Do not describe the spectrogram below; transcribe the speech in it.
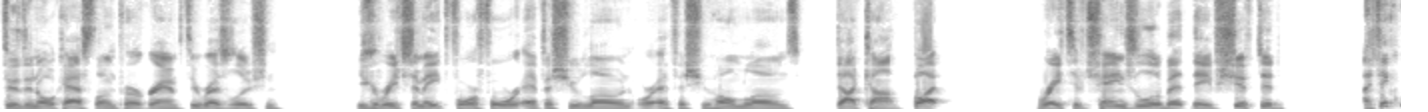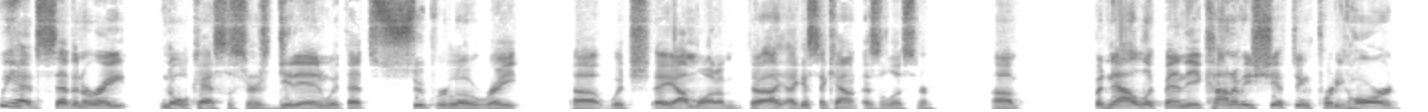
through the Nolecast loan program through resolution. You can reach them 844 FSU loan or FSUhomeloans.com. But rates have changed a little bit. They've shifted. I think we had seven or eight Nolecast listeners get in with that super low rate, uh, which, hey, I'm one of them. I, I guess I count as a listener. Um, but now, look, man, the economy's shifting pretty hard.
